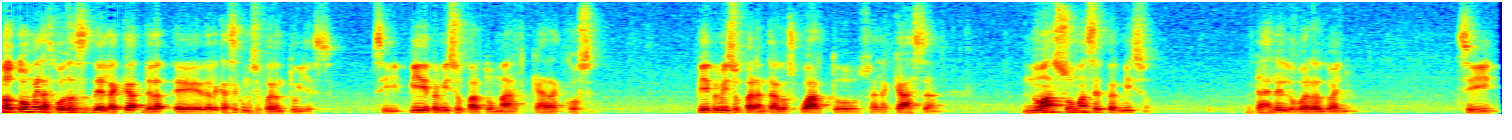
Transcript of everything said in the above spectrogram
No tome las cosas de la, de la, eh, de la casa como si fueran tuyas. ¿sí? Pide permiso para tomar cada cosa. Pide permiso para entrar a los cuartos, a la casa. No asumas el permiso. Dale lugar al dueño. ¿Sí?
